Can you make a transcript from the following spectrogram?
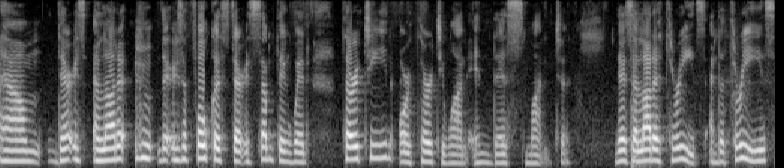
Um, there is a lot of there is a focus there is something with 13 or 31 in this month. There's a lot of threes and the threes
